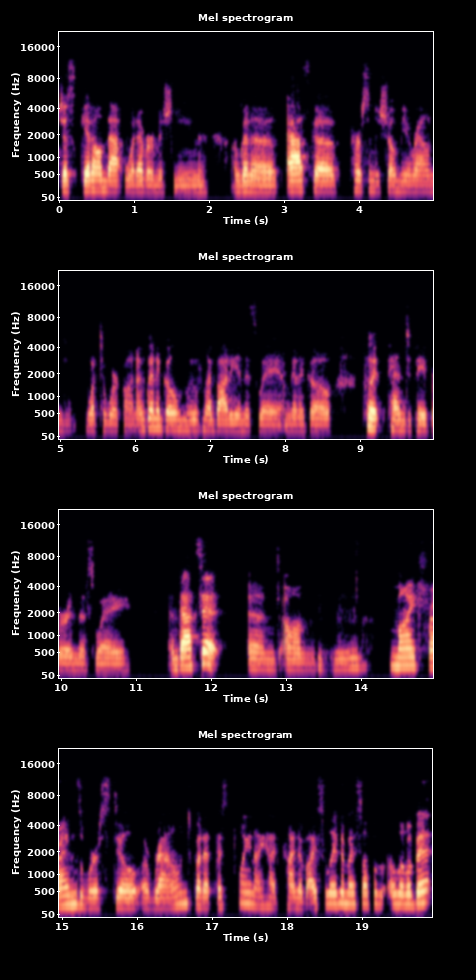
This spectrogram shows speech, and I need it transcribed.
just get on that whatever machine. I'm going to ask a person to show me around what to work on. I'm going to go move my body in this way. I'm going to go put pen to paper in this way. And that's it. And um, mm-hmm. my friends were still around, but at this point, I had kind of isolated myself a, a little bit,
